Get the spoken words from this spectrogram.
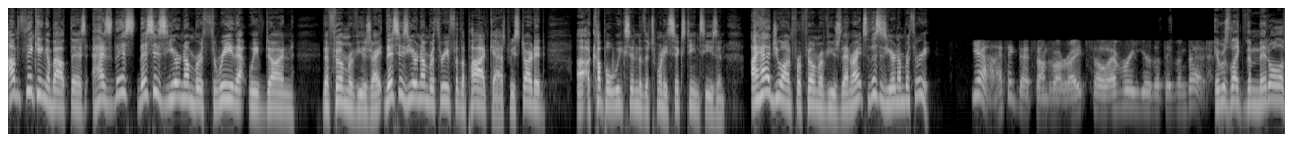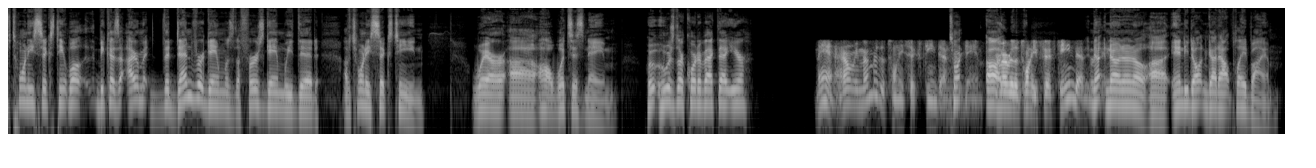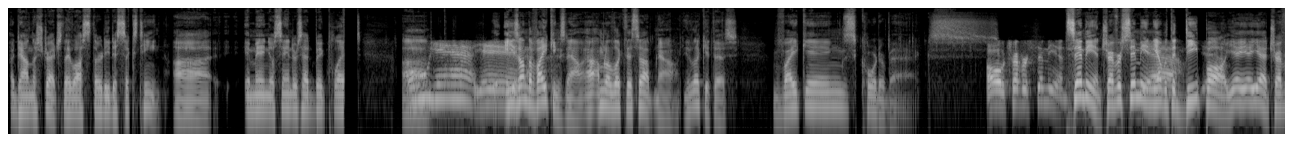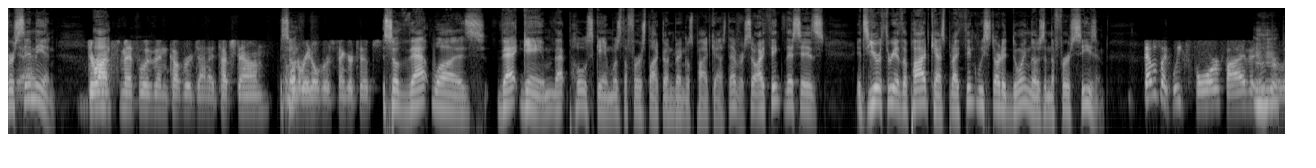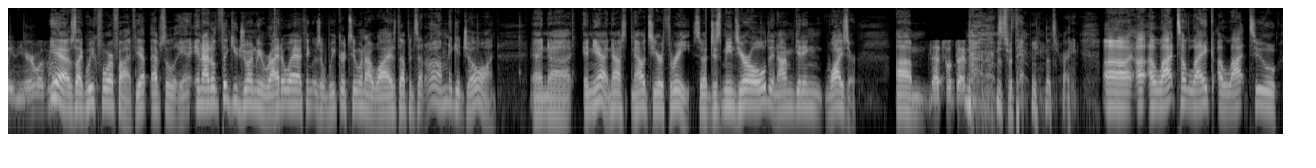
I'm thinking about this. Has this? This is year number three that we've done the film reviews, right? This is year number three for the podcast. We started uh, a couple weeks into the 2016 season. I had you on for film reviews then, right? So this is year number three. Yeah, I think that sounds about right. So every year that they've been bad. It was like the middle of 2016. Well, because I remember the Denver game was the first game we did of 2016 where uh oh, what's his name? Who who was their quarterback that year? Man, I don't remember the 2016 Denver game. uh, I remember the 2015 Denver No, game. no, no, no. Uh, Andy Dalton got outplayed by him uh, down the stretch. They lost 30 to 16. Uh, Emmanuel Sanders had big plays. Uh, oh yeah, yeah. yeah, He's on the. Vikings now. I- I'm going to look this up now. You look at this. Vikings quarterbacks. Oh, Trevor Siemian. Siemian, Trevor Siemian, yeah, with the deep yeah. ball. Yeah, yeah, yeah. Trevor Yeah. Siemian. Duron Uh, Smith was in coverage on a touchdown. and So- went right over his fingertips. So that was that game, that post game was the first Locked On Bengals podcast ever. So I think this is it's year three of the podcast, but I think we started doing those in the first season. That was like week four or five. It Mhm. was early in the year, wasn't it? Yeah, it was like week four or five. Yep, absolutely. And, and I don't think you joined me right away. I think it was a week or two when I wised up and said, "Oh, I'm going to get Joe on." And uh, and yeah, now now it's year three. So it just means you're old and I'm getting wiser. Um, That's what that means. That's what that means. That's right. Uh, a, a lot to like, a lot to,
